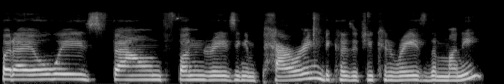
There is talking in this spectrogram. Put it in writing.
But I always found fundraising empowering because if you can raise the money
